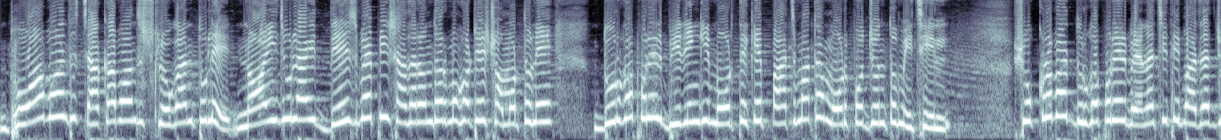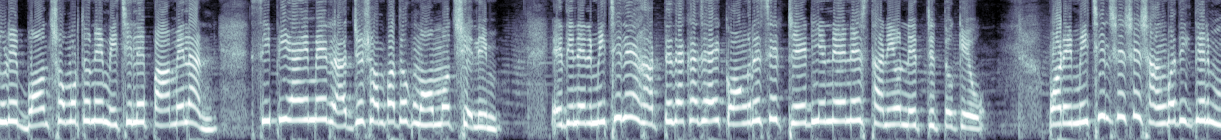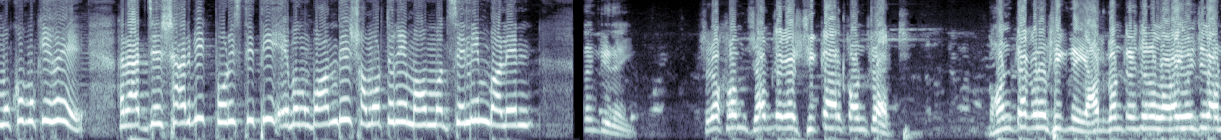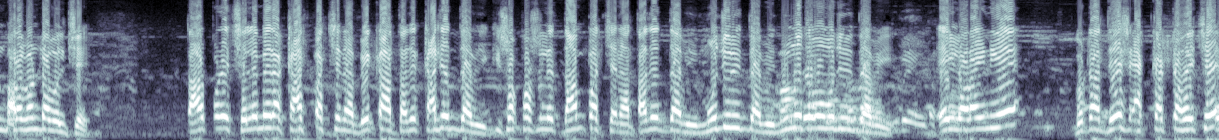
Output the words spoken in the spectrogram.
ধোয়াবন্ধ চাকাবন্ধ slogan তুলে নয় জুলাই দেশব্যাপী সাধারণ ধর্মঘটের সমর্থনে দুর্গাপুরের ভিরিঙ্গি মোড় থেকে পাঁচমাথা মোড় পর্যন্ত মিছিল। শুক্রবার দুর্গাপুরের বেনাচিতি বাজার জুড়ে বন্ধ সমর্থনে মিছিলে পা মেলান সিপিআইএমের রাজ্য সম্পাদক মোহাম্মদ সেলিম। এদিনের মিছিলে হাঁটতে দেখা যায় কংগ্রেসের ট্রেড ইউনিয়নের স্থানীয় নেতৃত্বকেও। পরে মিছিল শেষে সাংবাদিকদের মুখোমুখি হয়ে রাজ্যের সার্বিক পরিস্থিতি এবং বন্ধের সমর্থনে মোহাম্মদ সেলিম বলেন সেরকম সব জায়গায় ঠিকার কন্ট্রাক্ট ঘণ্টা কোনো ঠিক নেই। আট ঘণ্টার জন্য লড়াই হয়েছিল, এখন বারো ঘণ্টা বলছে। তারপরে ছেলেমেয়েরা কাজ পাচ্ছে না, বেকার, তাদের কাজের দাবি, কৃষক ফসলের দাম পাচ্ছে না, তাদের দাবি, মজুরির দাবি, ন্যূনতম মজুরির দাবি। এই লড়াই নিয়ে গোটা দেশ এককাট্টা হয়েছে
